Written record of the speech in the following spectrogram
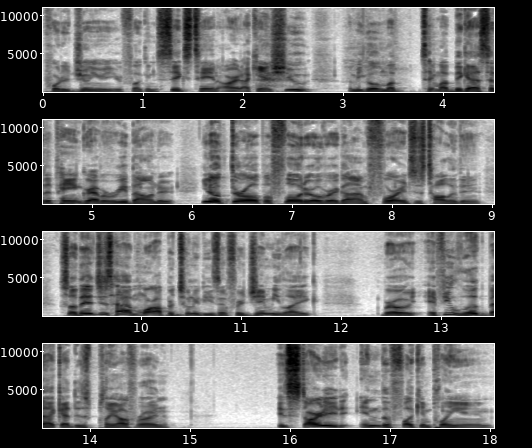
Porter Jr., and you're fucking six ten. All right, I can't shoot. Let me go my, take my big ass to the paint, grab a rebounder, you know, throw up a floater over a guy I'm four inches taller than. So they just have more opportunities. And for Jimmy, like, bro, if you look back at this playoff run, it started in the fucking play-in.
